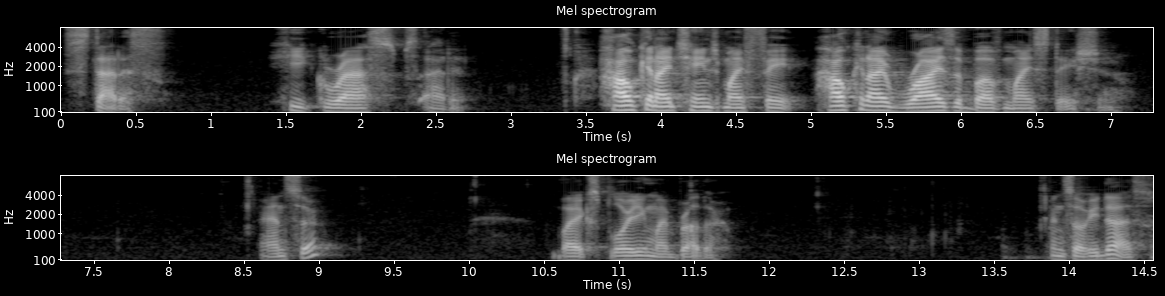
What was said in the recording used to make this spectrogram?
status, he grasps at it. How can I change my fate? How can I rise above my station? Answer by exploiting my brother. And so he does.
